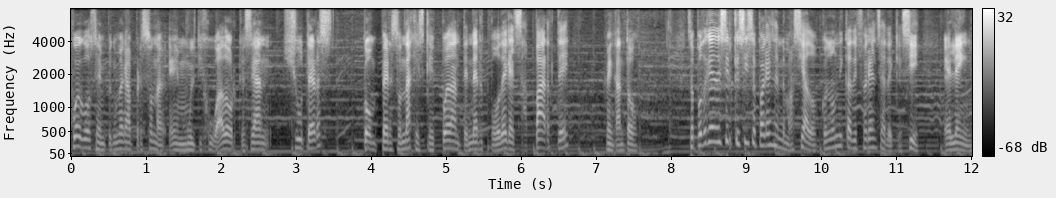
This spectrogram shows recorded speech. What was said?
juegos en primera persona, en multijugador, que sean shooters con personajes que puedan tener poderes aparte. Me encantó. Se podría decir que sí se parecen demasiado, con la única diferencia de que sí, el aim,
